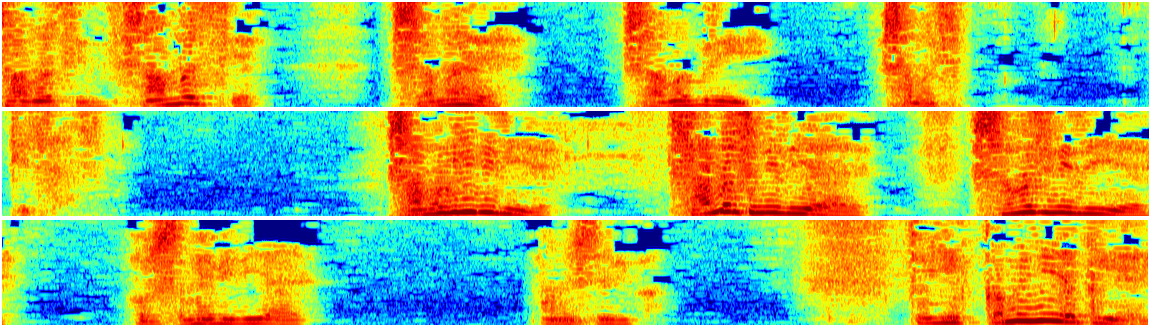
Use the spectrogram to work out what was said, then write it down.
सामर्थ्य सामर्थ्य। समय सामग्री समझ। सामग्री भी दी है। सामर्थ्य भी दिया है, समझ भी दी है, और समय भी दिया है। मनुष्य का। तो ये कमी नहीं रखी है।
